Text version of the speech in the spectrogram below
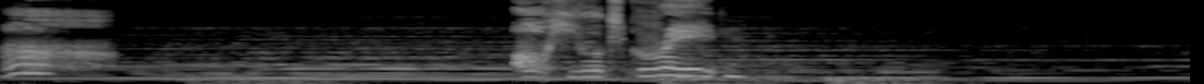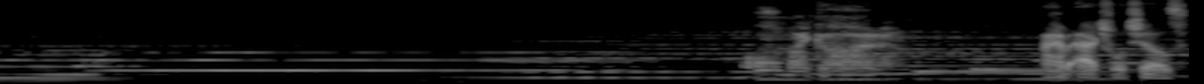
oh, he looks great. God. I have actual chills.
